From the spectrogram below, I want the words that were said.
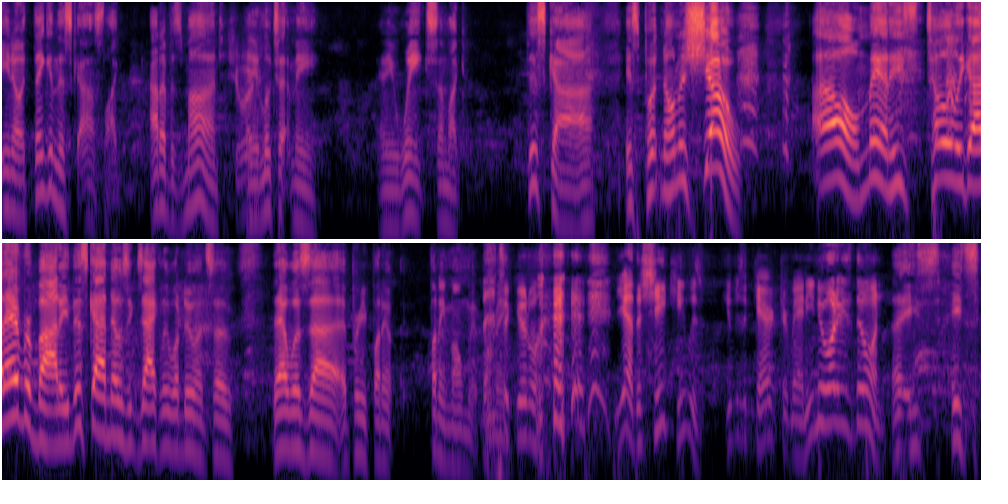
you know, thinking this guy's like out of his mind, Sure. and he looks at me, and he winks. I'm like, "This guy is putting on a show." Oh man, he's totally got everybody. This guy knows exactly what doing. So that was uh, a pretty funny, funny moment for That's me. a good one. yeah, the Sheik. He was he was a character, man. He knew what he was doing. Uh, He's he's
